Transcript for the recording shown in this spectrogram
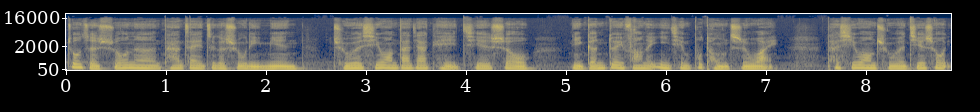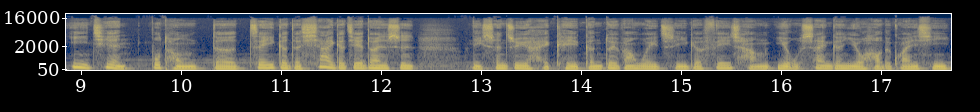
作者说呢，他在这个书里面，除了希望大家可以接受你跟对方的意见不同之外，他希望除了接受意见不同的这一个的下一个阶段，是你甚至于还可以跟对方维持一个非常友善跟友好的关系。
